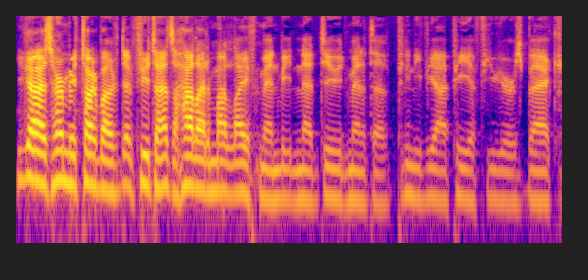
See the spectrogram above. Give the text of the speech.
You guys heard me talk about it a few times. a highlight of my life, man, meeting that dude, man, at the Panini VIP a few years back.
